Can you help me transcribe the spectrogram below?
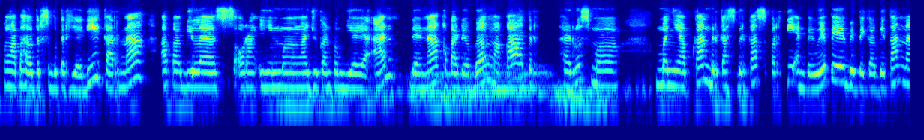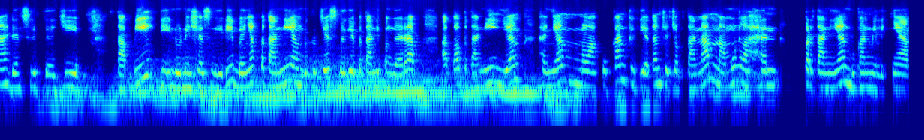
Mengapa hal tersebut terjadi? Karena apabila seseorang ingin mengajukan pembiayaan dana kepada bank, maka harus me, menyiapkan berkas-berkas seperti NPWP, BPKB tanah, dan slip gaji. Tapi di Indonesia sendiri banyak petani yang bekerja sebagai petani penggarap atau petani yang hanya melakukan kegiatan cocok tanam namun lahan pertanian bukan miliknya.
